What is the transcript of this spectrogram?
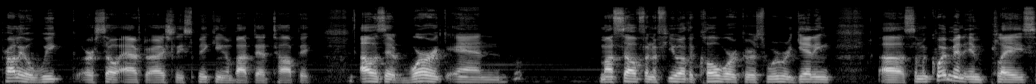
probably a week or so after actually speaking about that topic, I was at work and myself and a few other coworkers, we were getting uh, some equipment in place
